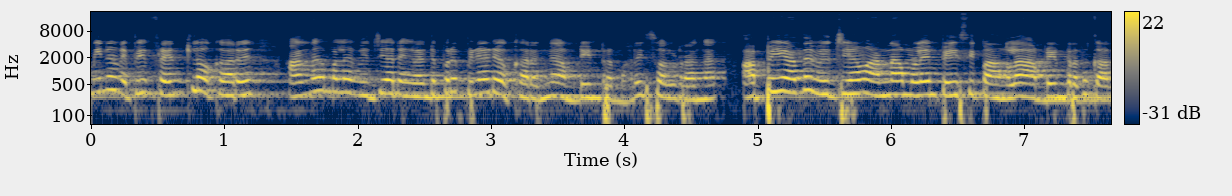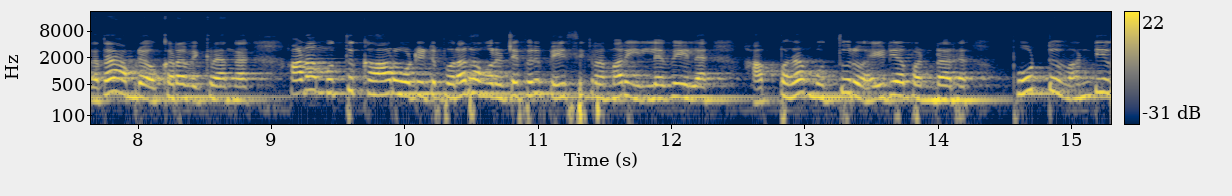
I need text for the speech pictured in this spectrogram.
மீனாடி போய் ஃப்ரண்ட்டில் உட்காரு. அண்ணாமலை விஜயா நீங்கள் ரெண்டு பேரும் பின்னாடி உட்காருங்க அப்படின்ற மாதிரி சொல்கிறாங்க அப்பயாவது விஜயாவும் அண்ணாமலையும் பேசிப்பாங்களா அப்படின்றதுக்காக தான் அப்படி உட்கார வைக்கிறாங்க. ஆனால் முத்து கார் ஓட்டிட்டு போகிறாரு அவங்க ரெண்டு பேரும் பேசிக்கிற மாதிரி இல்லவே இல்லை. அப்போ தான் முத்து ஒரு ஐடியா பண்ணுறாரு போட்டு வண்டியை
